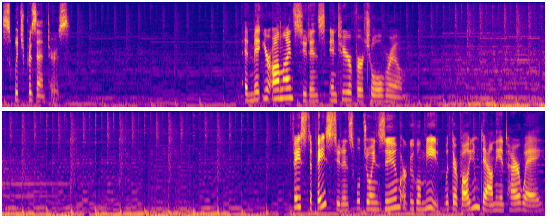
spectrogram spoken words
switch presenters. Admit your online students into your virtual room. Face-to-face -face students will join Zoom or Google Meet with their volume down the entire way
